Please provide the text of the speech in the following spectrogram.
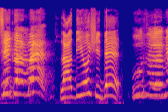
지금은 라디오 시대 웃음이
